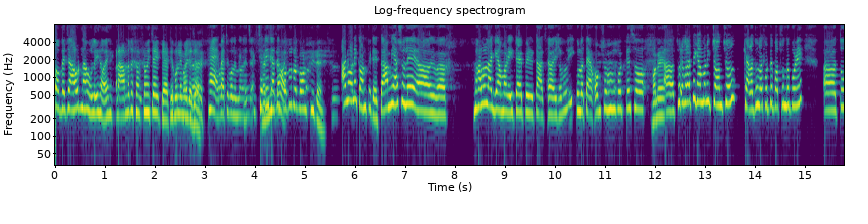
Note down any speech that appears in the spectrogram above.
হবে যে আউট না হলেই হয়। মানে আমরা তো সবসময় চাই ব্যাটে বলে মিলে যায়। হ্যাঁ ব্যাটে বলে মিলে যায়। সেটাই যাতে হয়। কতটা কনফিডেন্ট আমি অনেক কনফিডেন্ট আমি আসলে ভালো লাগে আমার এই টাইপের কাজ এইগুলোতে অংশগ্রহণ করতে। সো মানে ছোটবেলা থেকে আমি অনেক চঞ্চল খেলাধুলা করতে পছন্দ করি। আহ, তো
